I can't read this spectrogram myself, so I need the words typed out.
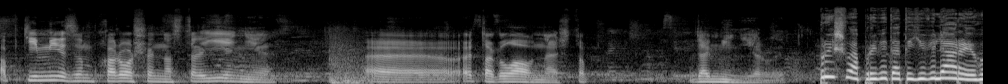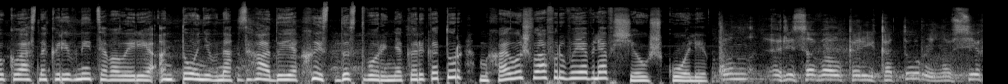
Оптимизм, хорошее настроение э, – это главное, доминирует. Прийшла привітати ювіляра його класна керівниця Валерія Антонівна. Згадує, хист до створення карикатур Михайло Шлафер виявляв ще у школі. Он рисував карикатури на всіх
